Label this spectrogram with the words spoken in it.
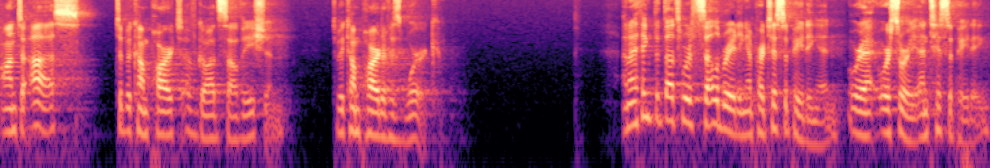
onto us to become part of God's salvation, to become part of his work. And I think that that's worth celebrating and participating in, or, or sorry, anticipating.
